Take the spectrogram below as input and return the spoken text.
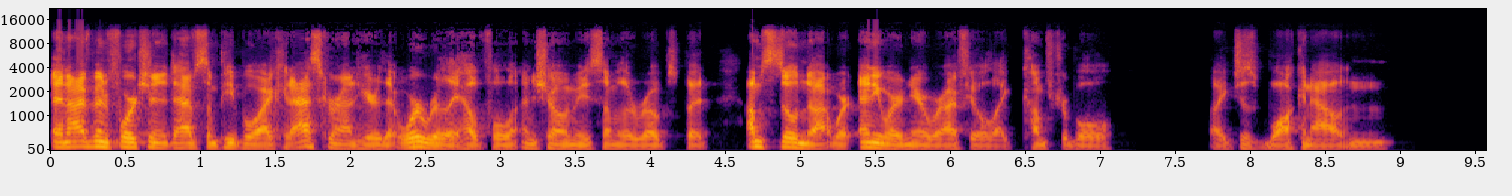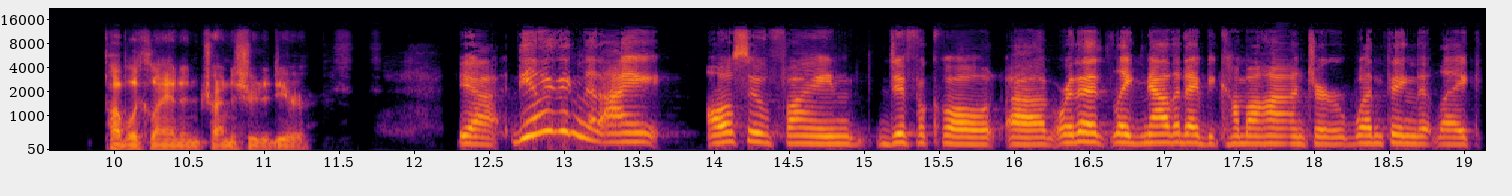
and i've been fortunate to have some people i could ask around here that were really helpful and showing me some of the ropes but i'm still not where, anywhere near where i feel like comfortable like just walking out in public land and trying to shoot a deer. Yeah. The other thing that I also find difficult, um, or that like now that I become a hunter, one thing that like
